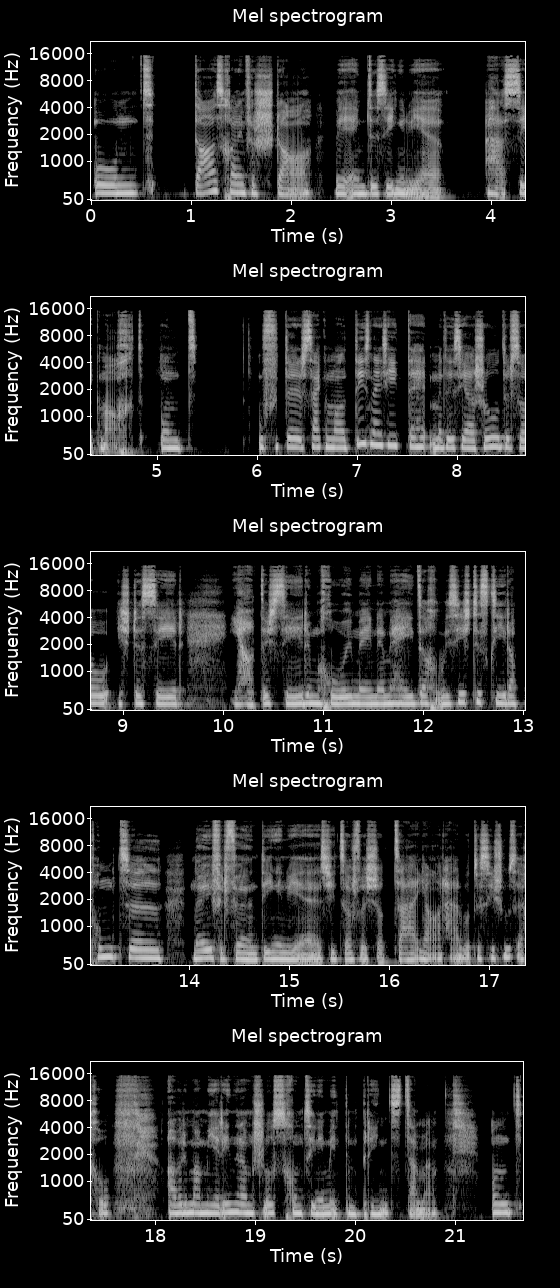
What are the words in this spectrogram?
Und das kann ich verstehen, wie einem das irgendwie hässig macht. Und auf der, sagen mal, Disney-Seite hat man das ja schon oder so, ist das sehr, ja, das ist sehr im Kommen. Ich meine, wir haben doch, was ist das gewesen? Rapunzel neu verföhnt, irgendwie, es ist jetzt schon zehn Jahre her, wo das ist rausgekommen. Aber ich kann mich erinnern, am Schluss kommt sie nicht mit dem Prinz zusammen. Und,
